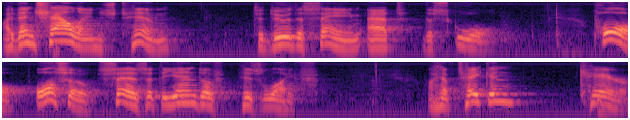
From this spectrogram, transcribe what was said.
I then challenged him to do the same at the school. Paul also says at the end of his life, I have taken care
